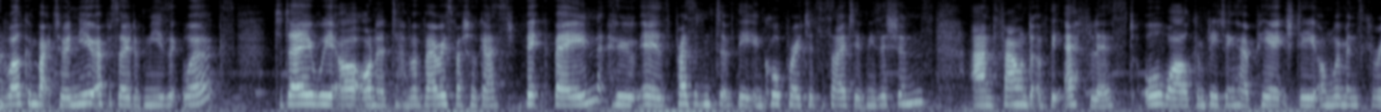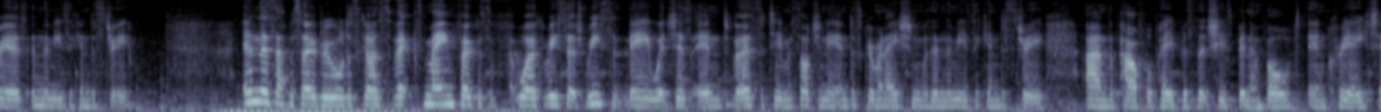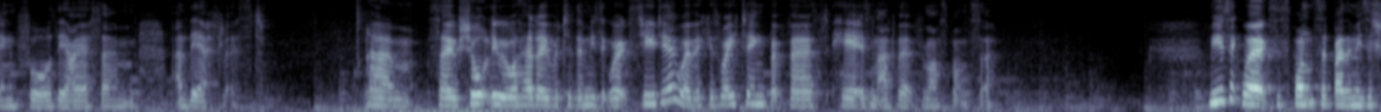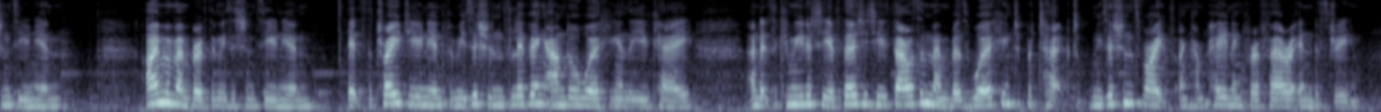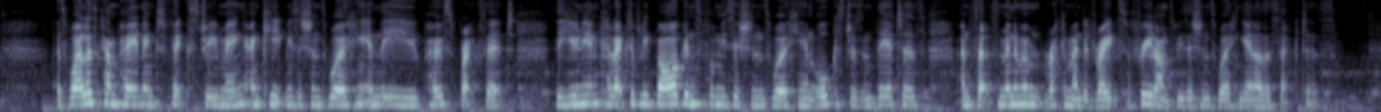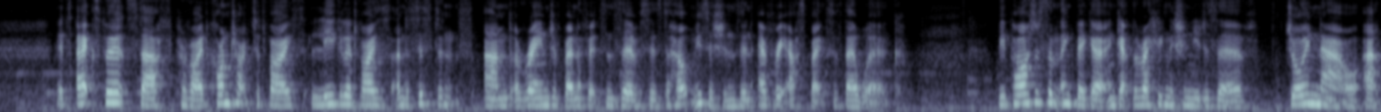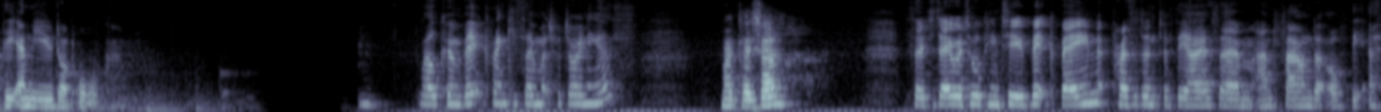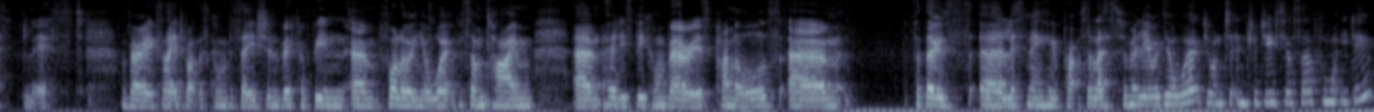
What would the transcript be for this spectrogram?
and welcome back to a new episode of Music Works. Today we are honoured to have a very special guest, Vic Bain, who is president of the Incorporated Society of Musicians and founder of the F List, all while completing her PhD on women's careers in the music industry. In this episode, we will discuss Vic's main focus of work research recently, which is in diversity, misogyny, and discrimination within the music industry, and the powerful papers that she's been involved in creating for the ISM and the F list. Um, so, shortly, we will head over to the Music Works studio where Vic is waiting, but first, here is an advert from our sponsor. Music Works is sponsored by the Musicians Union. I'm a member of the Musicians Union, it's the trade union for musicians living and or working in the UK, and it's a community of 32,000 members working to protect musicians' rights and campaigning for a fairer industry. As well as campaigning to fix streaming and keep musicians working in the EU post Brexit, the union collectively bargains for musicians working in orchestras and theatres and sets minimum recommended rates for freelance musicians working in other sectors. Its expert staff provide contract advice, legal advice and assistance, and a range of benefits and services to help musicians in every aspect of their work. Be part of something bigger and get the recognition you deserve. Join now at themu.org. Welcome, Vic. Thank you so much for joining us. My pleasure. So, today we're talking to Vic Bain, President of the ISM and founder of the F List. I'm very excited about this conversation. Vic, I've been um, following your work for some time, um, heard you speak on various panels. Um, for those uh, listening who perhaps are less familiar with your work, do you want to introduce yourself and what you do?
